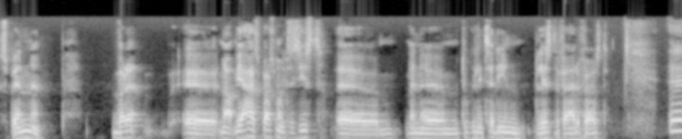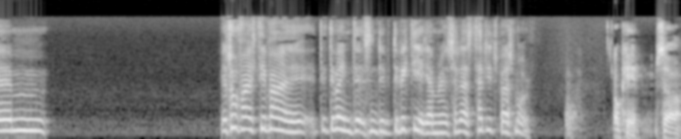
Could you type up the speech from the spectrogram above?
Spændende. Hvordan, øh, nå, jeg har et spørgsmål til sidst, øh, men øh, du kan lige tage din liste færdig først. Øhm, jeg tror faktisk, det var, øh, det, det var en, sådan, det, det vigtige, jeg gerne ville Så lad os tage dit spørgsmål. Okay, så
